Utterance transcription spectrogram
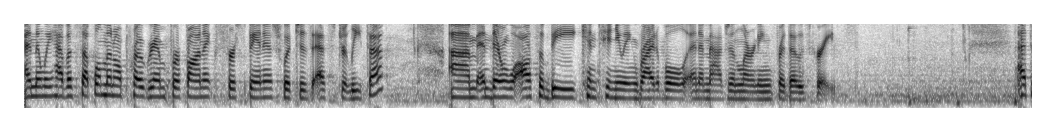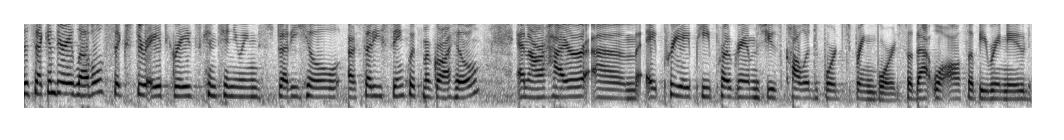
And then we have a supplemental program for phonics for Spanish, which is Estrellita. Um, And there will also be continuing writable and Imagine Learning for those grades. At the secondary level, sixth through eighth grades continuing study hill, uh, study sync with McGraw-Hill, and our higher um, a pre-AP programs use College Board Springboard, so that will also be renewed.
